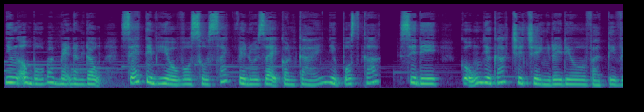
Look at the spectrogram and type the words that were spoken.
Nhưng ông bố bà mẹ năng động sẽ tìm hiểu vô số sách về nuôi dạy con cái như postcard, CD cũng như các chương trình radio và TV,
